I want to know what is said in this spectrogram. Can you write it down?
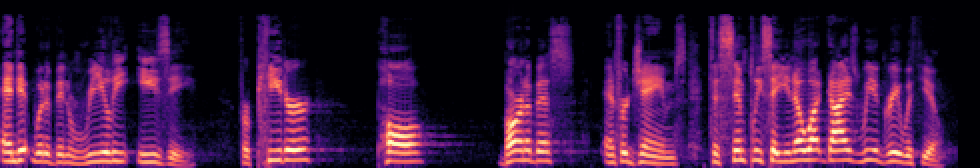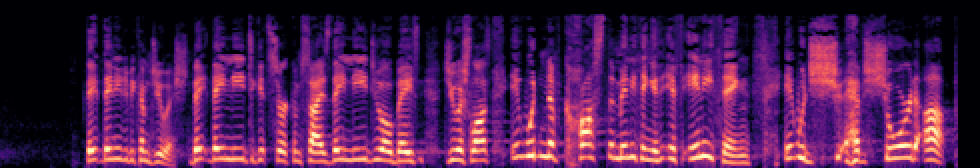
And it would have been really easy for Peter, Paul, Barnabas, and for James to simply say, you know what, guys, we agree with you. They, they need to become Jewish. They, they need to get circumcised. They need to obey Jewish laws. It wouldn't have cost them anything. If, if anything, it would sh- have shored up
